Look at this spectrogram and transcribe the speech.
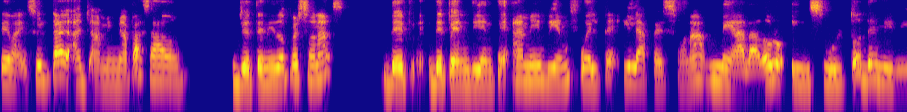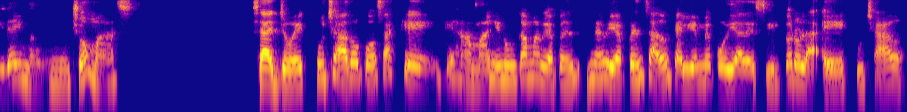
te va a insultar. A, mí me ha pasado. Yo he tenido personas dependientes a mí bien fuerte y la persona me ha dado los insultos de mi vida y mucho más. O sea, yo he escuchado cosas que, que jamás y nunca me había, me había pensado que alguien me podía decir, pero la he escuchado.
